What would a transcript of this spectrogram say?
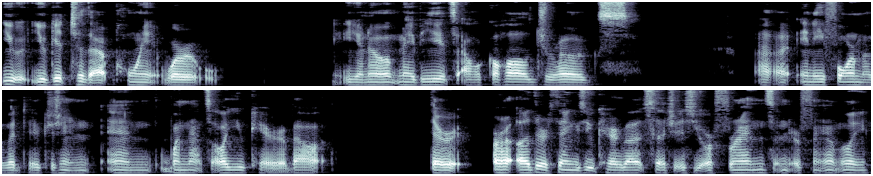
you you get to that point where you know, maybe it's alcohol, drugs, uh, any form of addiction. And when that's all you care about, there other things you care about, such as your friends and your family.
